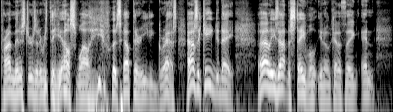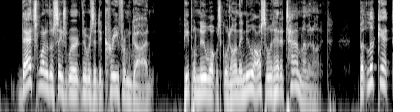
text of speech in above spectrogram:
prime ministers and everything else while he was out there eating grass. How's the king today? Well, he's out in the stable, you know, kind of thing. And that's one of those things where there was a decree from God. People knew what was going on. They knew also it had a time limit on it. But look at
